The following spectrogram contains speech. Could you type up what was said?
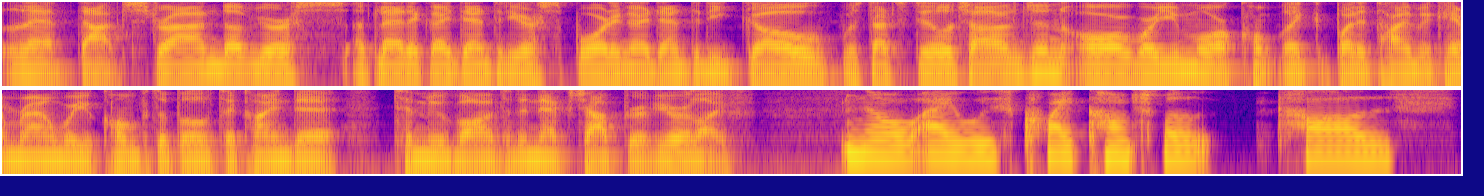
let that strand of your athletic identity or sporting identity go? Was that still challenging, or were you more com- like by the time it came around, were you comfortable to kind of to move on to the next chapter of your life? No, I was quite comfortable because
